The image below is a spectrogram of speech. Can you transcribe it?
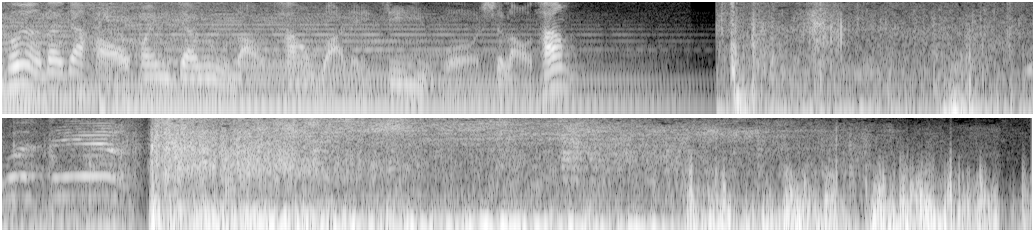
朋友，大家好，欢迎加入老汤瓦雷基，我是老汤。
